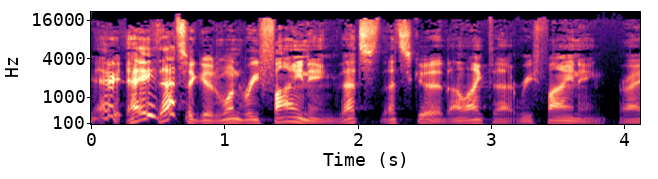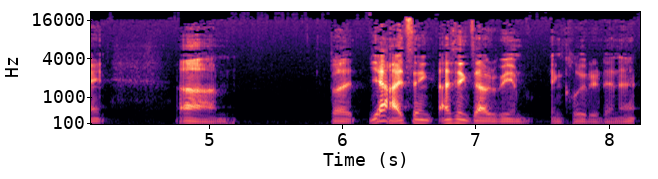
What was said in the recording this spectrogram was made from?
Yeah, hey, that's a good one. Refining. That's that's good. I like that. Refining, right? Um, but yeah, I think I think that would be in, included in it.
